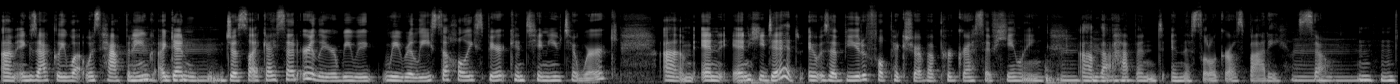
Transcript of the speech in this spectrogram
um, exactly what was happening. Again, just like I said earlier, we we, we released the Holy Spirit continue to work, um, and and He did. It was a beautiful picture of a progressive healing um, that happened in this little girl's body. So, mhm.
